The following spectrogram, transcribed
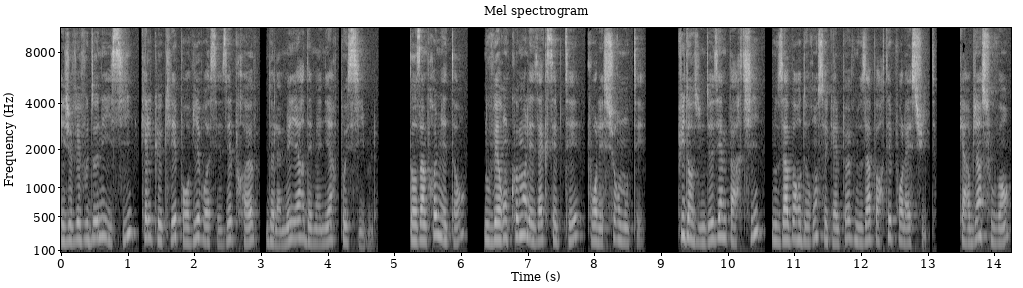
Et je vais vous donner ici quelques clés pour vivre ces épreuves de la meilleure des manières possibles. Dans un premier temps, nous verrons comment les accepter pour les surmonter. Puis dans une deuxième partie, nous aborderons ce qu'elles peuvent nous apporter pour la suite, car bien souvent,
